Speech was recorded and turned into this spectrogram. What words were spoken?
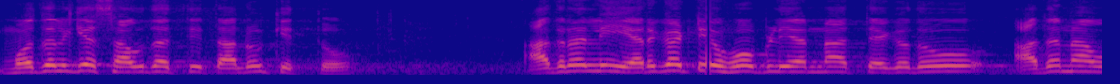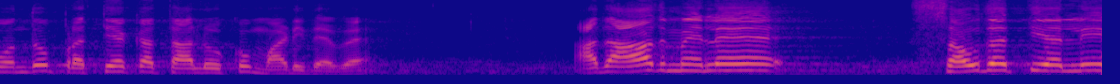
ಮೊದಲಿಗೆ ಸವದತ್ತಿ ತಾಲೂಕಿತ್ತು. ಅದರಲ್ಲಿ ಯರಗಟ್ಟಿ ಹೋಬಳಿಯನ್ನು ತೆಗೆದು ಅದನ್ನು ಒಂದು ಪ್ರತ್ಯೇಕ ತಾಲೂಕು ಮಾಡಿದ್ದೇವೆ. ಅದಾದಮೇಲೆ ಸೌದತ್ತಿಯಲ್ಲಿ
